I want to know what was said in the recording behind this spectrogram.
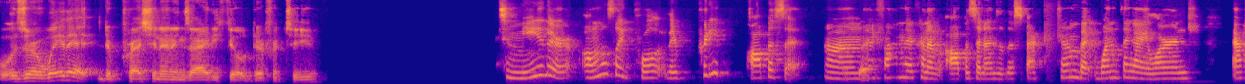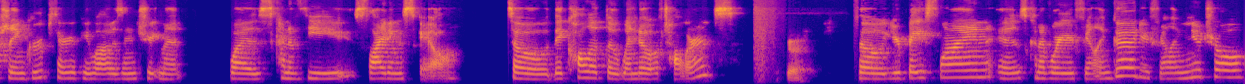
was there a way that depression and anxiety feel different to you? To me, they're almost like polar. They're pretty opposite. Um, okay. I find they're kind of opposite ends of the spectrum. But one thing I learned actually in group therapy while I was in treatment was kind of the sliding scale. So they call it the window of tolerance. Okay. So your baseline is kind of where you're feeling good, you're feeling neutral.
